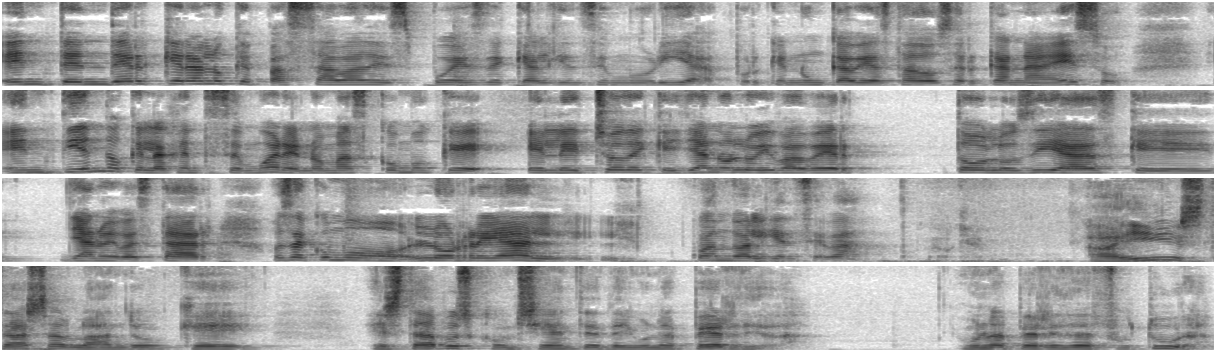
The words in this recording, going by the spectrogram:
entender qué era lo que pasaba después de que alguien se moría, porque nunca había estado cercana a eso. Entiendo que la gente se muere, nomás como que el hecho de que ya no lo iba a ver todos los días, que ya no iba a estar. O sea, como lo real cuando alguien se va. Ahí estás hablando que estabas consciente de una pérdida, una pérdida futura.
